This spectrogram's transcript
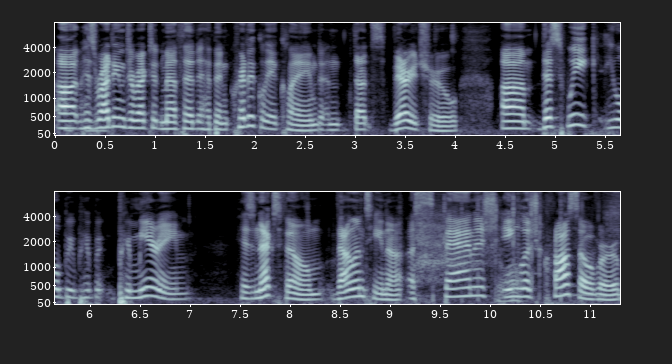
Uh, his writing and directed method have been critically acclaimed, and that's very true. Um, this week, he will be pre- premiering his next film, Valentina, a Spanish English crossover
